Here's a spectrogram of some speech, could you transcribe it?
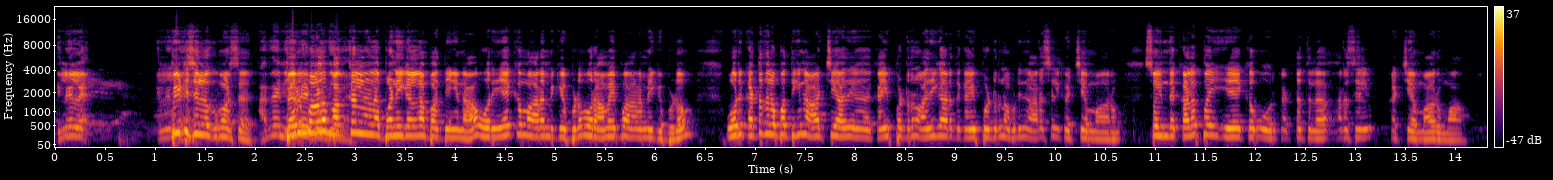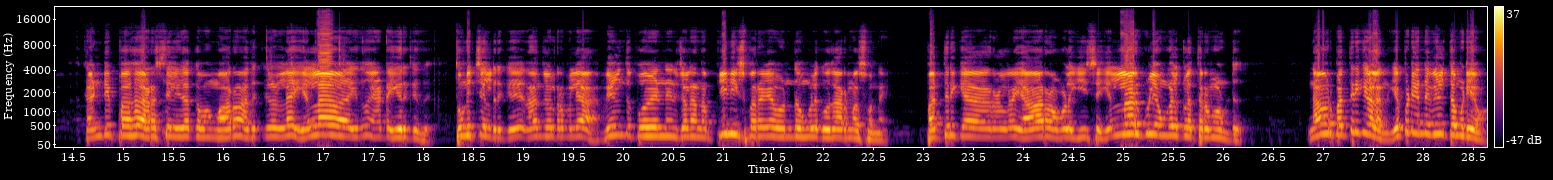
இல்ல இல்ல, பிடி செல்வகுமார் சார் பெரும்பாலும். மக்கள் நல பணிகள்லாம் பார்த்தீங்கன்னா ஒரு இயக்கம் ஆரம்பிக்கப்படும் ஒரு அமைப்பு ஆரம்பிக்கப்படும். ஒரு கட்டத்தில் பார்த்தீங்கன்னா ஆட்சி அது கைப்பற்றணும் அதிகாரத்தை கைப்பற்றணும் அப்படின்னு அரசியல் கட்சியா மாறும். ஸோ இந்த கலப்பை இயக்கம் ஒரு கட்டத்தில் அரசியல் கட்சியா மாறுமா? கண்டிப்பாக அரசியல் இயக்கமாக மாறும். அதுக்குள்ள எல்லா இதுவும் என்கிட்ட இருக்குது. துணிச்சல் இருக்கு. நான் சொல்றேன் இல்லையா? வீழ்ந்து போவேன்னு சொல்ல அந்த பீனிக்ஸ் பறவை வந்து உங்களுக்கு உதாரணமா சொன்னேன். பத்திரிகையாளர்கள் யாரும் அவ்வளோ ஈஸி எல்லாருக்குள்ளேயும் உங்களுக்குள்ள திறமை உண்டு. நான் ஒரு பத்திரிகையாளன். எப்படி என்ன வீழ்த்த முடியும்?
